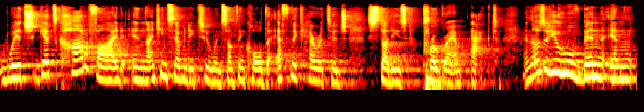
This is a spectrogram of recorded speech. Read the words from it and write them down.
which gets codified in 1972 in something called the Ethnic Heritage Studies Program Act. And those of you who've been in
